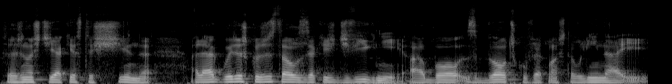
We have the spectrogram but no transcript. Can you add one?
w zależności jak jesteś silny. Ale jak będziesz korzystał z jakiejś dźwigni albo z bloczków, jak masz tą linę, i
